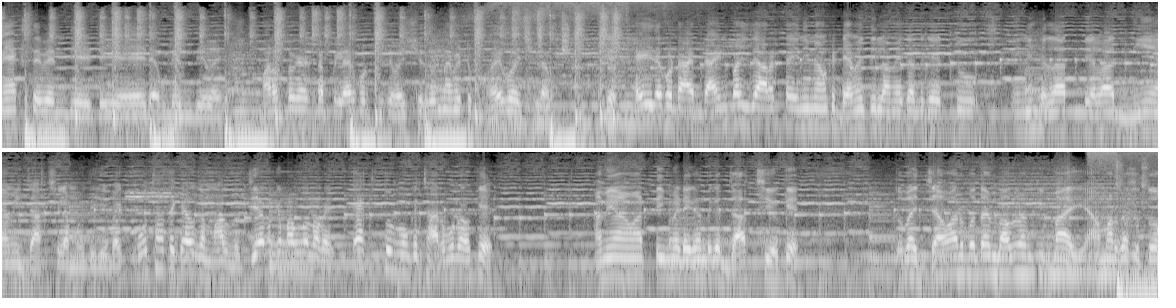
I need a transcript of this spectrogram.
ম্যাক্স সেভেন দিয়ে এডাব্লিউএম দিয়ে, ভাই, মারাত্মক একটা প্লেয়ার পড়তেছে, ভাই। সেজন্য আমি একটু ভয়ে ভয়ে ছিলাম। Okay, এই দেখো ডাইন পাশ দিয়ে আরেকটা এনিমি আমাকে ড্যামেজ দিলাম এখান থেকে একটু ইনহেলার টেলার নিয়ে আমি যাচ্ছিলাম ওইদিকে। ভাই কোথা থেকে আমাকে মারলো? যে আমাকে মারলো না ভাই একদম ওকে ছাড়বো না ওকে? আমি আমার টিমমেট এখান থেকে যাচ্ছি ওকে? তো ভাই যাওয়ার পথে আমি ভাবলাম কি ভাই আমার কাছে তো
